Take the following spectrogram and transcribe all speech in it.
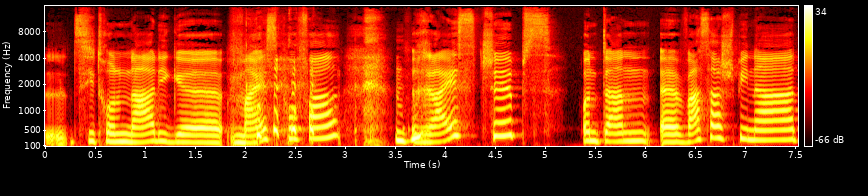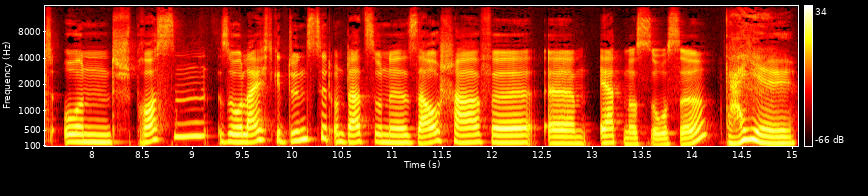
äh, zitronadige Maispuffer, Reischips und dann äh, Wasserspinat und Sprossen, so leicht gedünstet und dazu eine sauscharfe ähm, Erdnusssoße. Geil.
